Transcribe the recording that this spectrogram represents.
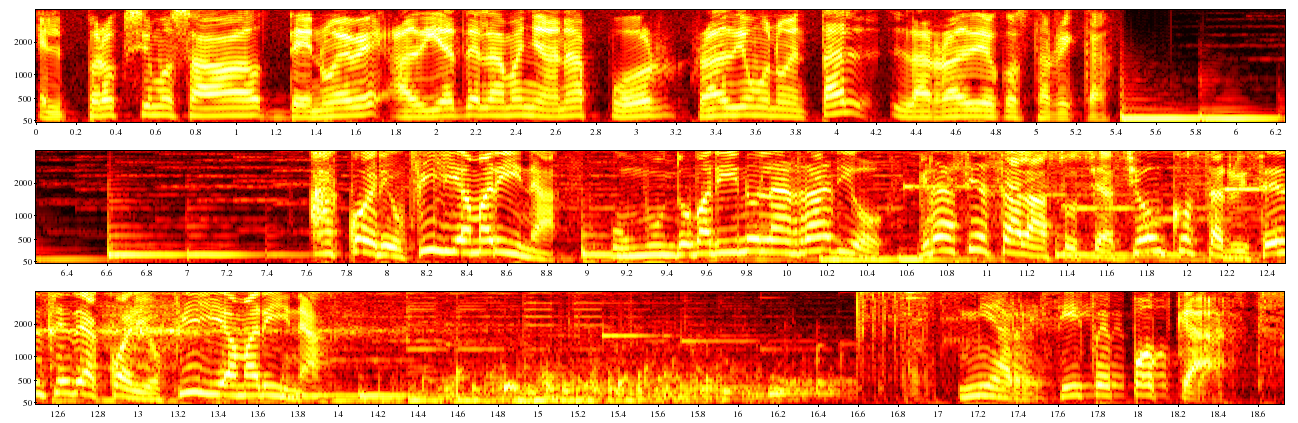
el próximo sábado de 9 a 10 de la mañana por Radio Monumental, la radio de Costa Rica. Acuariofilia Marina, un mundo marino en la radio, gracias a la Asociación Costarricense de Acuariofilia Marina. Mi Arrecife Podcast.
